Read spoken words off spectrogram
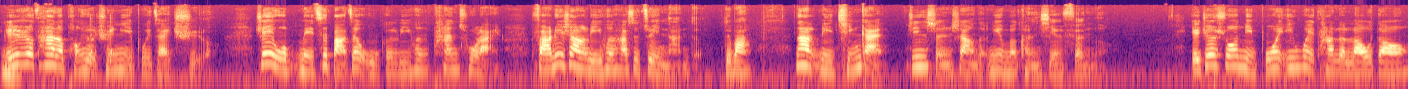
也就是说他的朋友圈你也不会再去了。所以我每次把这五个离婚摊出来，法律上的离婚它是最难的，对吧？那你情感、精神上的，你有没有可能先分了？也就是说，你不会因为他的唠叨。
